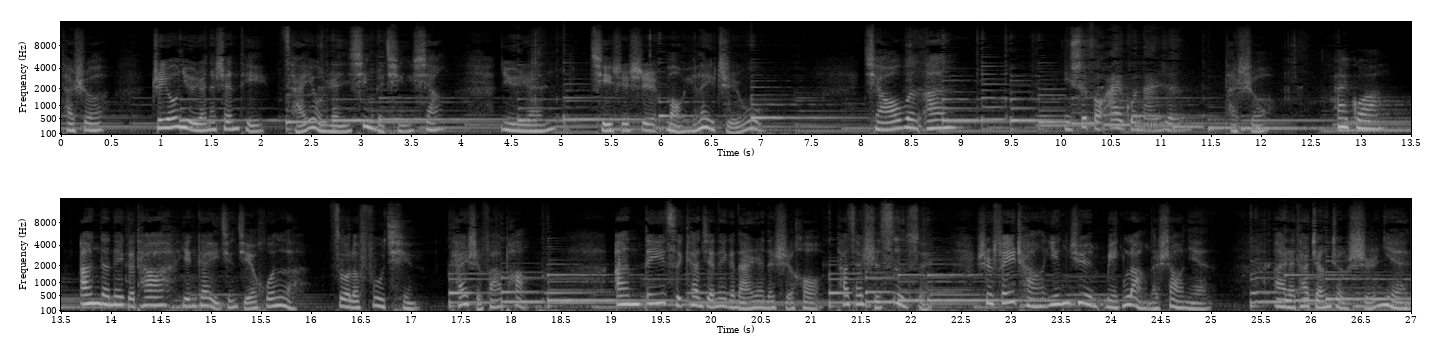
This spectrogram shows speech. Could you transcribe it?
他说：“只有女人的身体才有人性的清香，女人其实是某一类植物。”乔问安：“你是否爱过男人？”他说：“爱过。”啊。”安的那个他应该已经结婚了，做了父亲，开始发胖。安第一次看见那个男人的时候，他才十四岁，是非常英俊明朗的少年。爱了他整整十年，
